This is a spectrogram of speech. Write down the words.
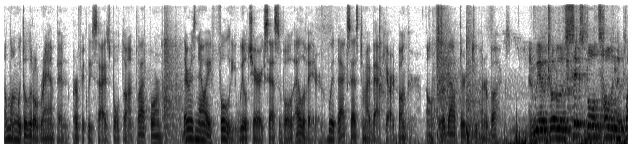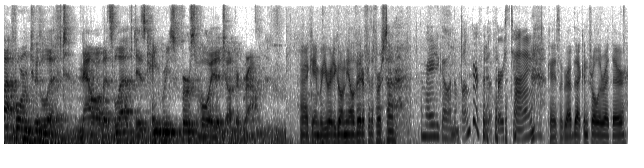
along with the little ramp and perfectly sized bolt-on platform, there is now a fully wheelchair accessible elevator with access to my backyard bunker, all for about 3200 bucks. And we have a total of six bolts holding the platform to the lift. Now all that's left is Cambry's first voyage underground. All right, Cambry, you ready to go on the elevator for the first time? I'm ready to go in the bunker for the first time. Okay, so grab that controller right there.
